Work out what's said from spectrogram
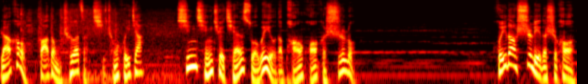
然后发动车子启程回家，心情却前所未有的彷徨和失落。回到市里的时候，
